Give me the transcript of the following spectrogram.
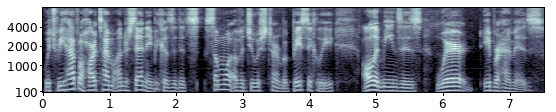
which we have a hard time understanding because it's somewhat of a Jewish term, but basically all it means is where Abraham is.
